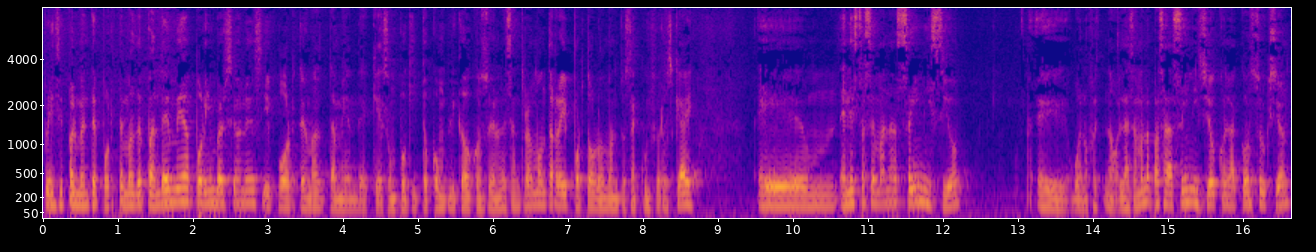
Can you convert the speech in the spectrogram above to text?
principalmente por temas de pandemia, por inversiones y por temas también de que es un poquito complicado construir en el centro de Monterrey por todos los mantos acuíferos que hay. Eh, en esta semana se inició, eh, bueno, no, la semana pasada se inició con la construcción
